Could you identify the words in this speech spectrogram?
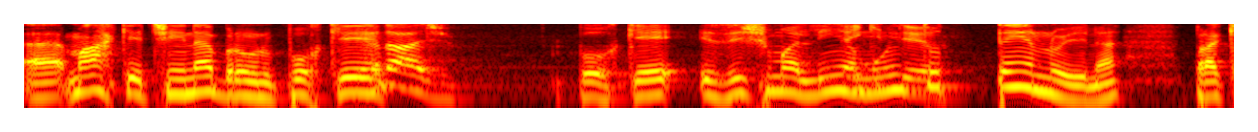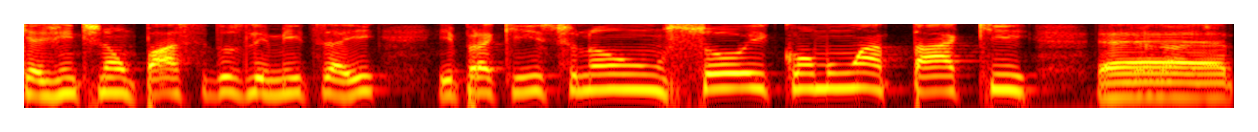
uh, marketing, né, Bruno? Porque Verdade. Porque existe uma linha muito ter tênue, né? Para que a gente não passe dos limites aí e para que isso não soe como um ataque. É,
